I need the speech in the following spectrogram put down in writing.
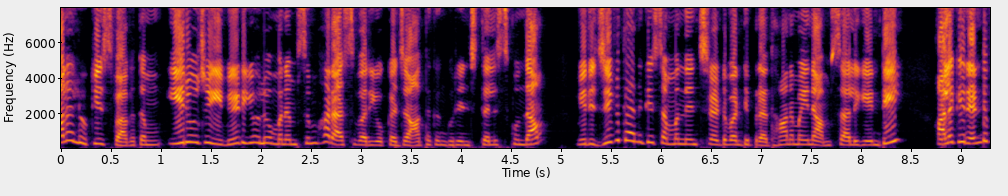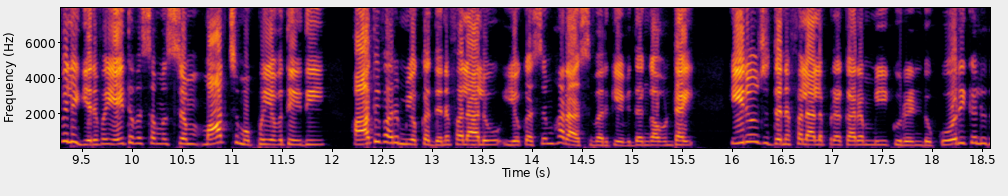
ఛానల్లోకి స్వాగతం. ఈ రోజు ఈ వీడియోలో మనం సింహరాశి వారి యొక్క జాతకం గురించి తెలుసుకుందాం. వీరి జీవితానికి సంబంధించినటువంటి ప్రధానమైన అంశాలు ఏంటి? అలాగే రెండు వేల ఇరవై ఐదవ సంవత్సరం మార్చి ముప్పైవ తేదీ ఆదివారం యొక్క దినఫలాలు ఈ యొక్క సింహరాశి వారికి ఏ విధంగా ఉంటాయి? ఈ రోజు దినఫలాల ప్రకారం మీకు రెండు కోరికలు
